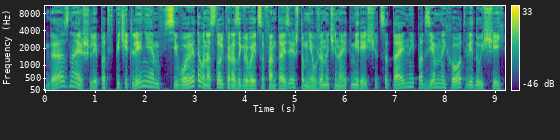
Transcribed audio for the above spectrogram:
Да, знаешь ли, под впечатлением всего этого настолько разыгрывается фантазия, что мне уже начинает мерещиться тайный подземный ход, ведущий.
